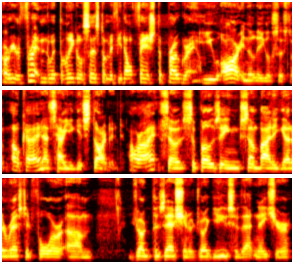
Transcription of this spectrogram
or you're threatened with the legal system if you don't finish the program. You are in the legal system. Okay, that's how you get started. All right. So supposing somebody got arrested for um, drug possession or drug use of that nature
